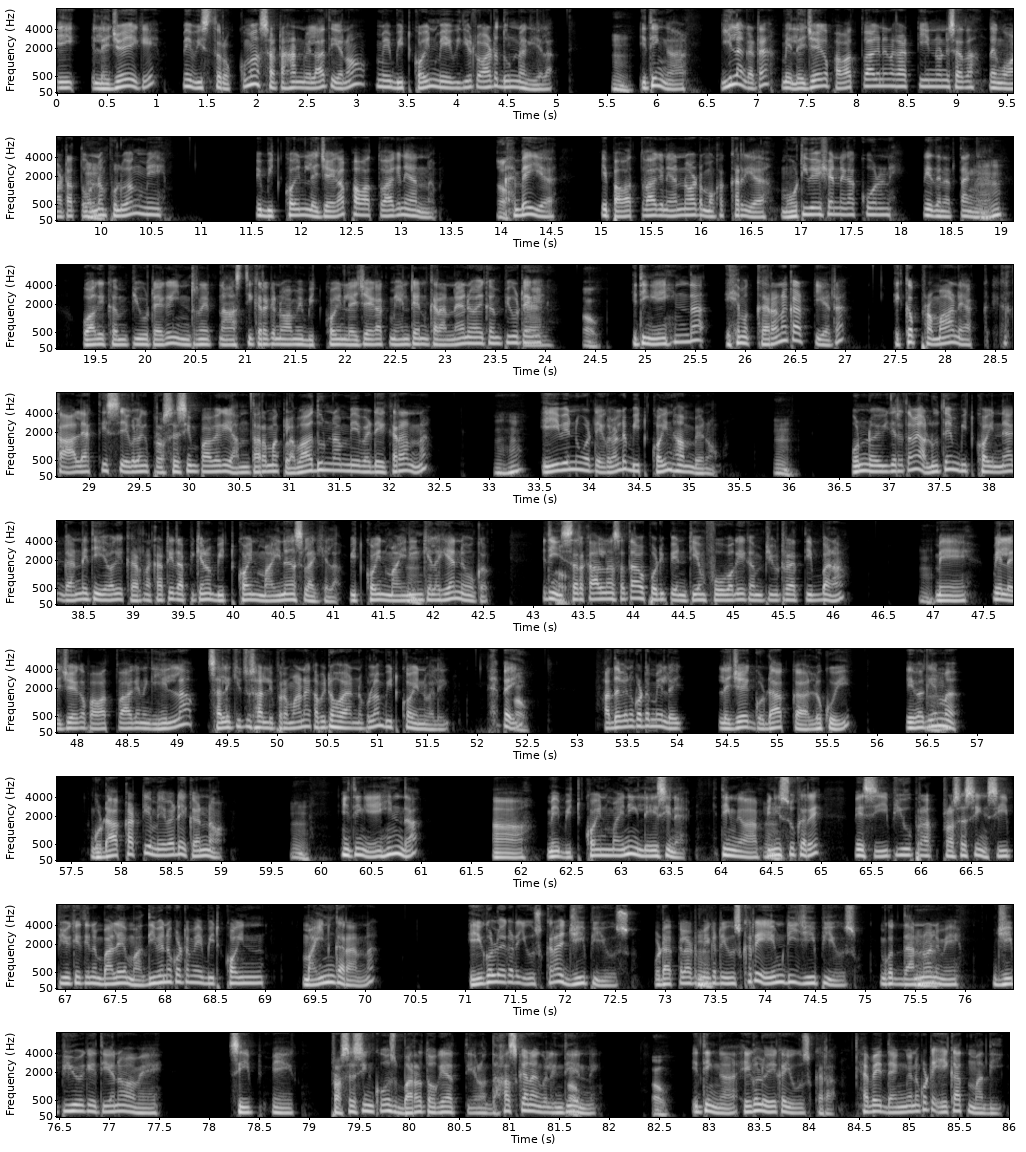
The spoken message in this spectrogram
ඒ ලෙජයගේ මේ විස්තරොක්කොම සටහන් වෙලා තියෙනවා මේ බිට්කොයින් මේ විදිට වාට දුන්න කියලා. ඉතිං ඊළඟට මේ ලෙජයක පවත්වාගෙන කට්ටීන් නොනි සද දැන් වාටත් ඔන්න පුළුවන් මේ බිට්කොයින් ලෙජය එක පවත්වාගෙන යන්න. හැබැයි ඒ පවත්වාගෙන යන්නවට මොකක්කරිය මෝටිවේෂන් එකක් ඕනනේ. නිදනැත්තන්න වගේ කම්පියට එක ඉන්ටනෙට් නාස්ති කරනවා මේ බිට්කොයින් ලජ එකක් මේන්ටෙන් කරන්න නොය කම්පියට ඉතින් ඒ හින්දා එහෙම කරන කට්ටියට එක ප්‍රමාණයක් එක කාලයක් තිස් ඒගලන් ප්‍රසෙසිම් පාවගේ යම්තරමක් ලබා දුන්නම් මේ වැඩේ කරන්න. ඒ වෙනුවට ඒගලන්ට බිට්කොයින් හම්බෙනවා ඔන්න විදිරතම අලුතෙන් බිට්කොයින්න ගන්න. ඒවගේ කරන කට අපිකන බිට්කොයින් මයිනස් ලා කියලා. බිට්කොයින් මයිනින් කියලා කියන්න ඕක. ඉති ඉස්සර කාලන සතාව පොඩි පෙන්ටියම් ෆෝවගේ කම්පියුටර තිබන මේ මේ ලෙජයක පවත්වාගෙන ගිහිල්ලා සැලකිතු සල්ලි ප්‍රමාණ අපිට හොයන්න පුළන් බිට්කොයින් වලින්. හැබැයි අද වෙනකොට මේ ලෙජය ගොඩක් ලොකුයි. ඒවගේම ගොඩක් කට්ටිය මේ වැඩේ කරනවා. ඉතින් ඒ හින්දා මේ බිට්කොයින් මයිනිං ලේසි නෑ. ඉතින් පිනිස්සු කරේ මේ CPU ප්‍රසෙසින් CPU එක තින බලය මදි වෙනකොට මේ බිට්කොයින් මයින් කරන්න. ඒගොල එකට යස් කර GPUස් ගොඩක් කලට මේකට යස් කර MD GPUස් මොක දන්නවන මේ GPU එක තියෙනවා මේ මේ ප්‍රසෙසින් කෝස් බර තොගයක් තියෙන දහස් කනගලින් තියෙන්නේ. ඉතිං ඒගොල ඒක යස් කර. හැබැයි දැන්වෙනකොට ඒකත් මදී.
